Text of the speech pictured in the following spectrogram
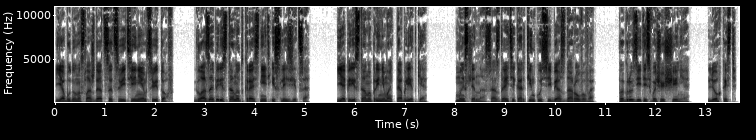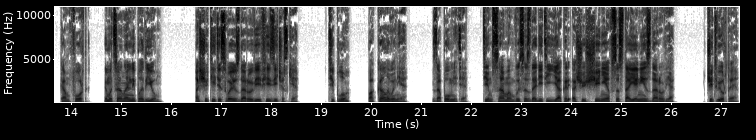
Я буду наслаждаться цветением цветов. Глаза перестанут краснеть и слезиться я перестану принимать таблетки. Мысленно создайте картинку себя здорового. Погрузитесь в ощущения. Легкость, комфорт, эмоциональный подъем. Ощутите свое здоровье физически. Тепло, покалывание. Запомните, тем самым вы создадите якорь ощущения в состоянии здоровья. Четвертое.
